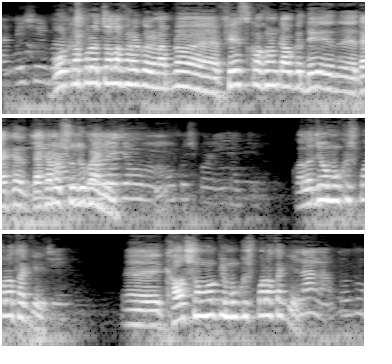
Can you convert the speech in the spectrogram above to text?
আর বেশিরভাগ বোরকা পরে চলাফেরা করেন। আপনার ফেস কখন কাউকে দেখা- দেখানোর সুযোগ হয়নি? কলেজেও মুখোশ পরেই থাকি। কলেজেও মুখোশ পরা থাকে? জি। খাওয়ার সময় কি মুখোশ পরা থাকে? না না তখন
